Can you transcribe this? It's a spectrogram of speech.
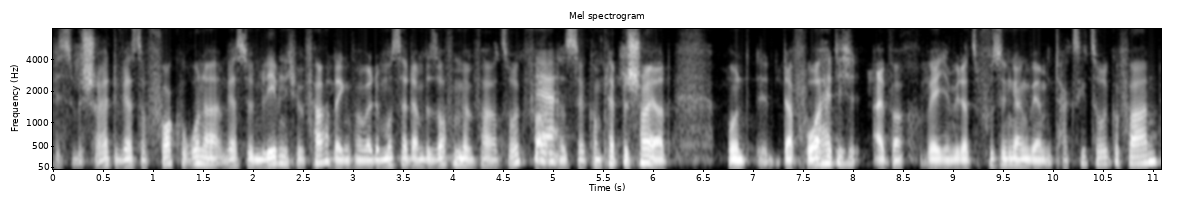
bist du bescheuert? Du wärst doch vor Corona, wärst du im Leben nicht mit dem Fahrrad gefahren, weil du musst ja dann besoffen mit dem Fahrrad zurückfahren. Ja. Das ist ja komplett bescheuert. Und äh, davor hätte ich einfach, wäre ich dann wieder zu Fuß hingegangen, wäre mit dem Taxi zurückgefahren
